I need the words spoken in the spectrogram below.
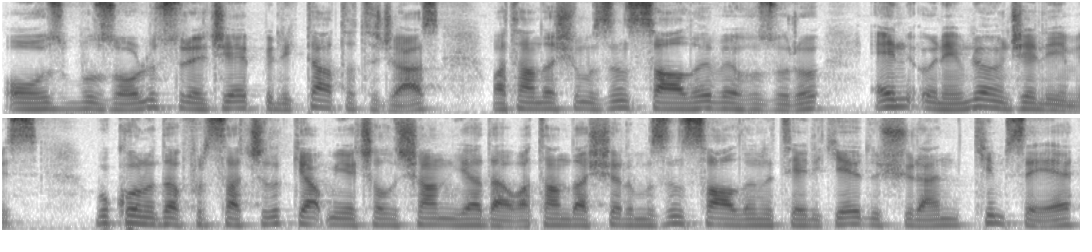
Oğuz bu zorlu süreci hep birlikte atlatacağız. Vatandaşımızın sağlığı ve huzuru en önemli önceliğimiz. Bu konuda fırsatçılık yapmaya çalışan ya da vatandaşlarımızın sağlığını tehlikeye düşüren kimseye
